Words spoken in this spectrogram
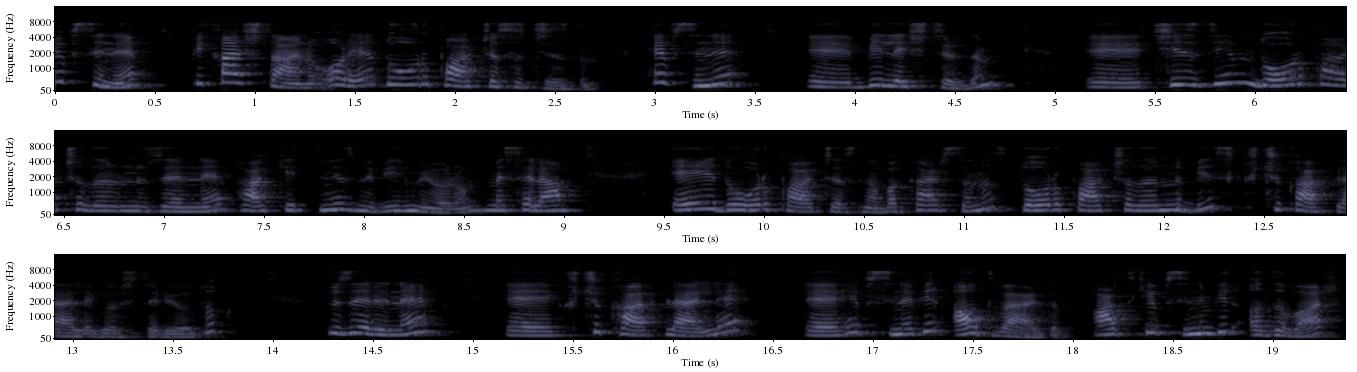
Hepsini birkaç tane oraya doğru parçası çizdim. Hepsini e, birleştirdim. E, çizdiğim doğru parçaların üzerine fark ettiniz mi bilmiyorum. Mesela E doğru parçasına bakarsanız doğru parçalarını biz küçük harflerle gösteriyorduk. Üzerine e, küçük harflerle e, hepsine bir ad verdim. Artık hepsinin bir adı var.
